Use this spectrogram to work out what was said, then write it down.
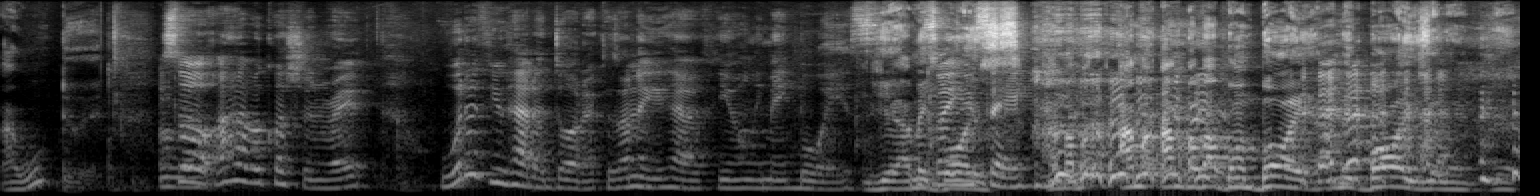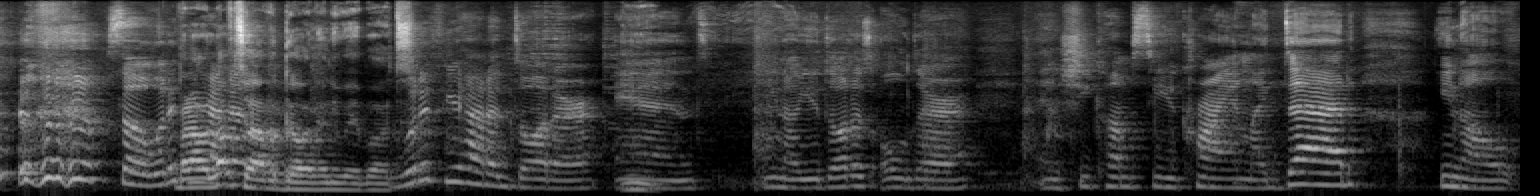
I will do it. So I have a question, right? What if you had a daughter? Because I know you have, you only make boys. Yeah, I make so boys. You say. I'm about, I'm, I'm about one boy. I make boys. alone. Yeah. So what if But you I would love a, to have a girl anyway. But What if you had a daughter and you know your daughter's older and she comes to you crying like, "Dad, you know,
